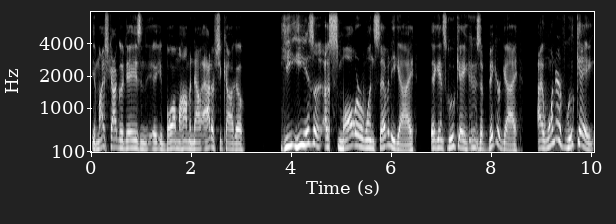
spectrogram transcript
in my Chicago days, and uh, Muhammad now out of Chicago, he he is a, a smaller 170 guy against Luque, who's a bigger guy. I wonder if Luque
